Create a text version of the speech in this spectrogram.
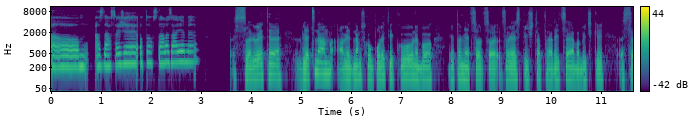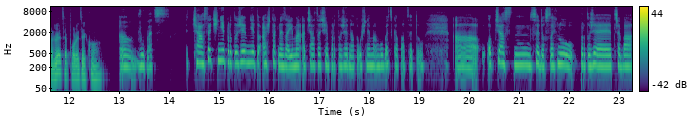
Um, a zdá se, že o to stále zájem je. Sledujete Větnam a větnamskou politiku, nebo je to něco, co, co je spíš ta tradice a babičky? Sledujete politiku? Uh, vůbec. Částečně, protože mě to až tak nezajímá a částečně, protože na to už nemám vůbec kapacitu. A občas se doslechnu, protože třeba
